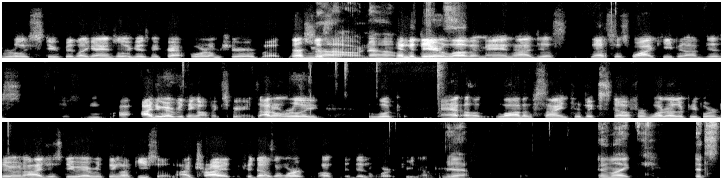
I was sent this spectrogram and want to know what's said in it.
really stupid. Like Angelo gives me crap for it, I'm sure, but that's just no, no. And the deer it's... love it, man. I just that's just why I keep it. I've just just I, I do everything off experience. I don't really look at a lot of scientific stuff or what other people are doing. I just do everything like you said. I try it. If it doesn't work, well, it didn't work. You know. Yeah. And like, it's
